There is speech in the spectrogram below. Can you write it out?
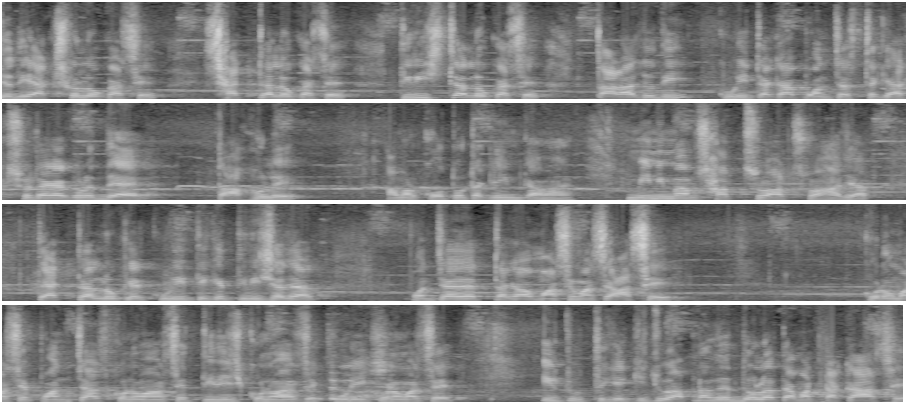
যদি একশো লোক আসে, ষাটটা লোক আসে, তিরিশটা লোক আসে তারা যদি কুড়ি টাকা পঞ্চাশ থেকে একশো টাকা করে দেয় তাহলে আমার কত টাকা ইনকাম হয়? মিনিমাম সাতশো আটশো হাজার। তো একটা লোকের কুড়ি থেকে তিরিশ হাজার পঞ্চাশ হাজার টাকাও মাসে মাসে আসে। কোনো মাসে পঞ্চাশ কোনো মাসে তিরিশ কোনো মাসে কুড়ি। কোনো মাসে ইউটিউব থেকে কিছু আপনাদের দৌলতে আমার টাকা আসে।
